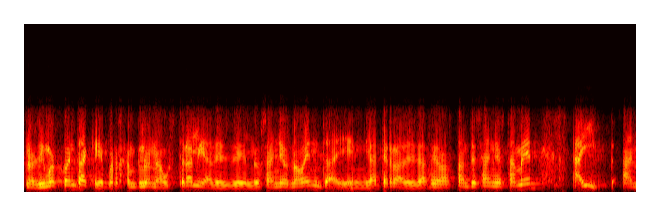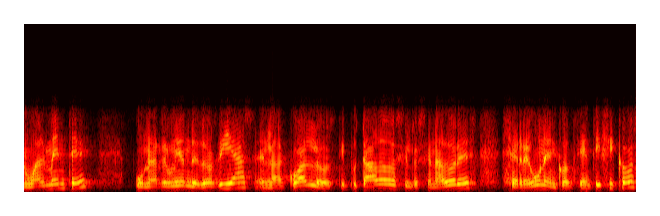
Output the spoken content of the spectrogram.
nos dimos cuenta que, por ejemplo, en Australia desde los años 90 y en Inglaterra desde hace bastantes años también, hay anualmente una reunión de dos días en la cual los diputados y los senadores se reúnen con científicos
